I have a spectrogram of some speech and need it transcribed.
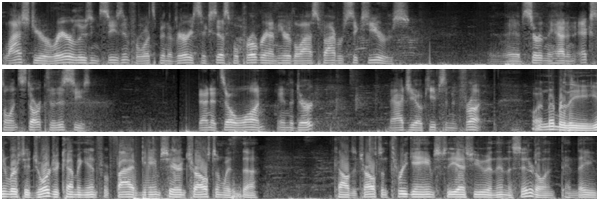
last year, a rare losing season for what's been a very successful program here the last five or six years. They have certainly had an excellent start to this season. Bennett's 0 1 in the dirt. Maggio keeps it in front. Well, remember the University of Georgia coming in for five games here in Charleston with uh, College of Charleston, three games, CSU, and then the Citadel, and, and they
